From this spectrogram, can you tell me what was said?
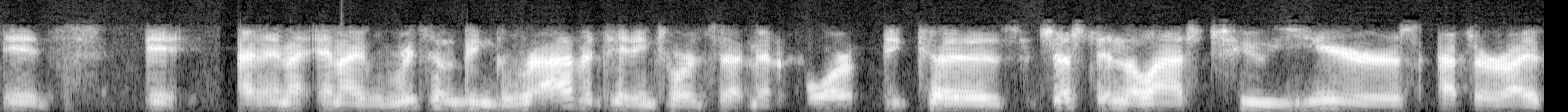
it's it. And I, and I've recently been gravitating towards that metaphor because just in the last two years, after I've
